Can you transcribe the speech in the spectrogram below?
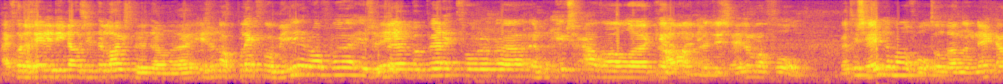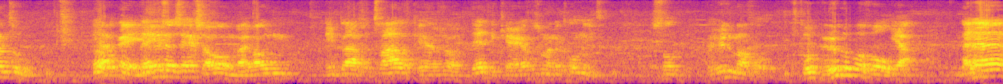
En voor degene die nou zit te luisteren, dan eh, is er nog plek voor meer of eh, is het Nee. eh, beperkt voor een, eh, een x aantal uh, Ja, het is helemaal vol. Het is helemaal vol. Tot aan de nek aan toe. Ja, oké. Nee, dat is echt zo. Wij wonen in plaats van 12 keer of zo, 13 keer, maar dat kon niet. Het stond helemaal vol. Het stond helemaal vol. Ja. En, eh,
